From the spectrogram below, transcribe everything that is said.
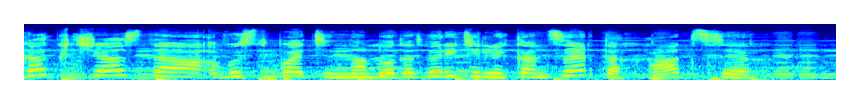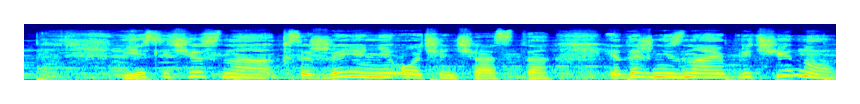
Как часто выступаете на благотворительных концертах, акциях? Если честно, к сожалению, не очень часто. Я даже не знаю причину.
